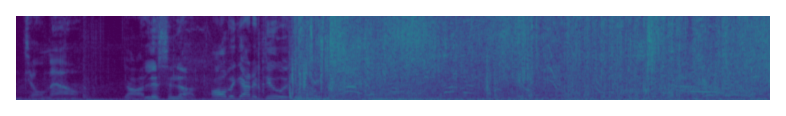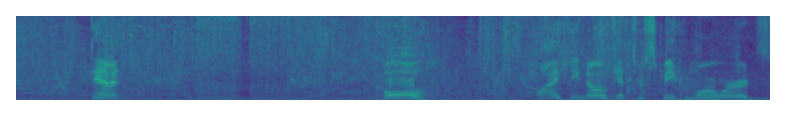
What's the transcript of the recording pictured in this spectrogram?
until now. Y'all, listen up. All we gotta do is... Damn it! Cole! Why he no get to speak more words?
